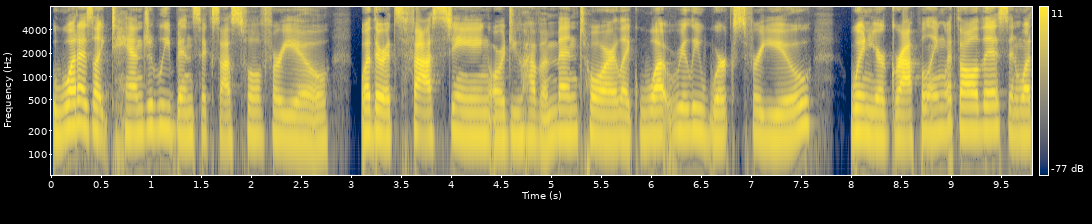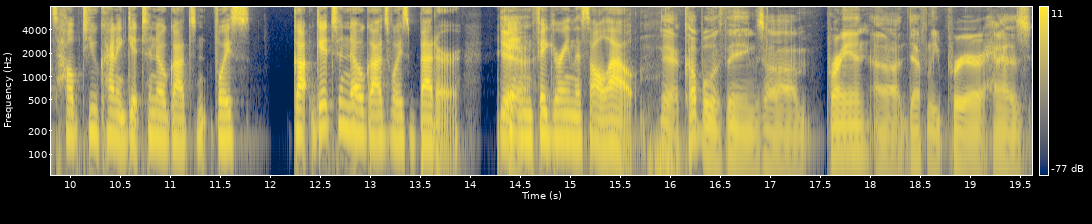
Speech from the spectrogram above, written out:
what has like tangibly been successful for you whether it's fasting or do you have a mentor like what really works for you when you're grappling with all this and what's helped you kind of get to know god's voice got, get to know god's voice better Yeah. in figuring this all out Yeah, a couple of things. Um, praying, uh, definitely prayer has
